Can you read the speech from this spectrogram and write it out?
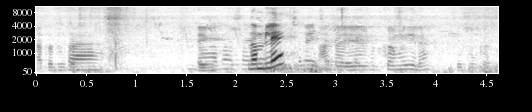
आता तू कर. हे- आता हे कमी ना ते तू कर.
